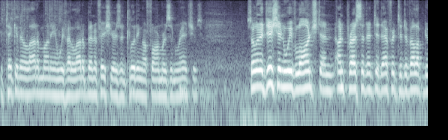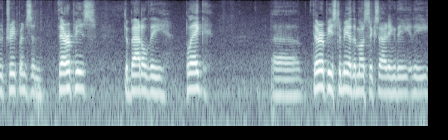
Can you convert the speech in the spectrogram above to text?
We've taken in a lot of money, and we've had a lot of beneficiaries, including our farmers and ranchers. So, in addition, we've launched an unprecedented effort to develop new treatments and therapies to battle the plague. Uh, therapies, to me, are the most exciting. The, the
